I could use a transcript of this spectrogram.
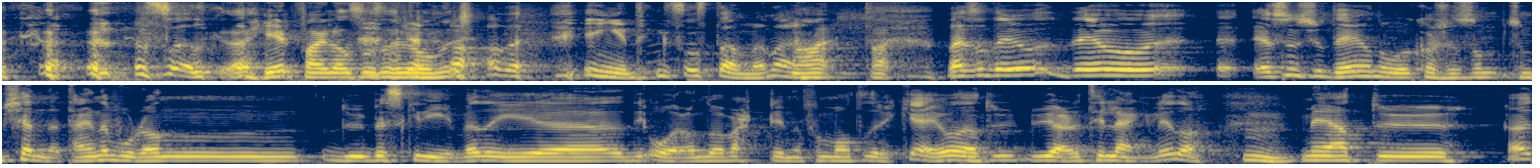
så er det helt feil assosiasjoner. ja, det er ingenting som stemmer, nei. Nei, nei. Nei, så det er jo, det er jo Jeg syns jo det er jo noe kanskje som, som kjennetegner hvordan du beskriver de, de årene du har vært inne for mat og drikke, er jo at du, du gjør det tilgjengelig. da Med at du ja,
